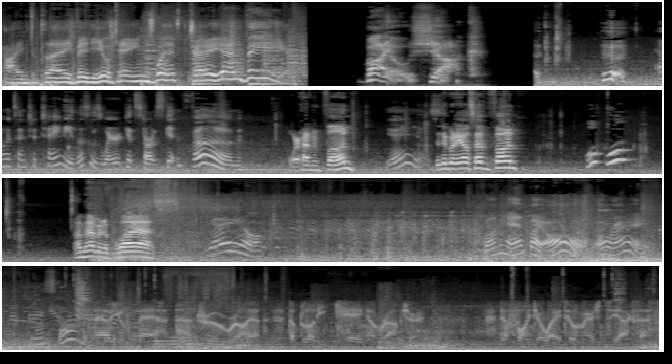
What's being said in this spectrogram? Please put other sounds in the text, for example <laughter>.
Time to play video games with J and V. Bioshock. Oh, it's entertaining. This is where it gets starts getting fun. We're having fun. Yes. Is anybody else having fun? Whoop whoop. I'm having a blast. Yeah. Fun had by all. All right. Let's go. Now you've met Andrew Ryan, the bloody king of Rapture. Now find your way to emergency access.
